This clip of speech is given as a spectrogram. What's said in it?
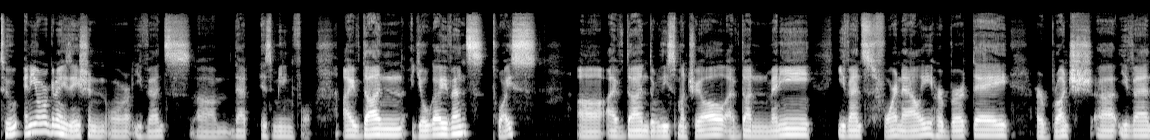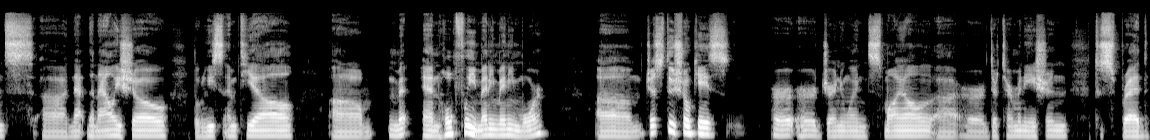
to any organization or events um, that is meaningful. I've done yoga events twice. Uh, I've done the Release Montreal. I've done many events for Nally, her birthday, her brunch uh, events, uh, the Nally show, the Release MTL, um, and hopefully many, many more. Um, just to showcase her her genuine smile, uh, her determination to spread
